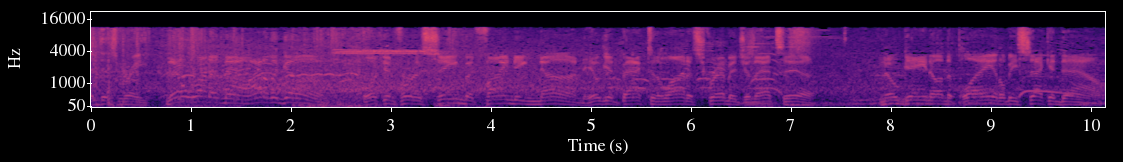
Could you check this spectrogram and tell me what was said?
at this rate. They'll run it now out of the gun. Looking for a seam, but finding none. He'll get back to the line of scrimmage, and that's it. No gain on the play. It'll be second down.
